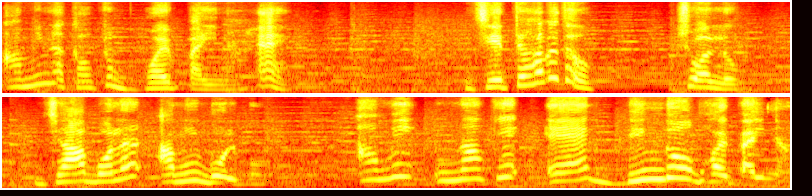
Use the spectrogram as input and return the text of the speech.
আমি না কাউকে ভয় পাই না হ্যাঁ? যেতে হবে তো? চলো যা বলার আমি বলব। আমি উনাকে এক বিন্দুও ভয় পাই না।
